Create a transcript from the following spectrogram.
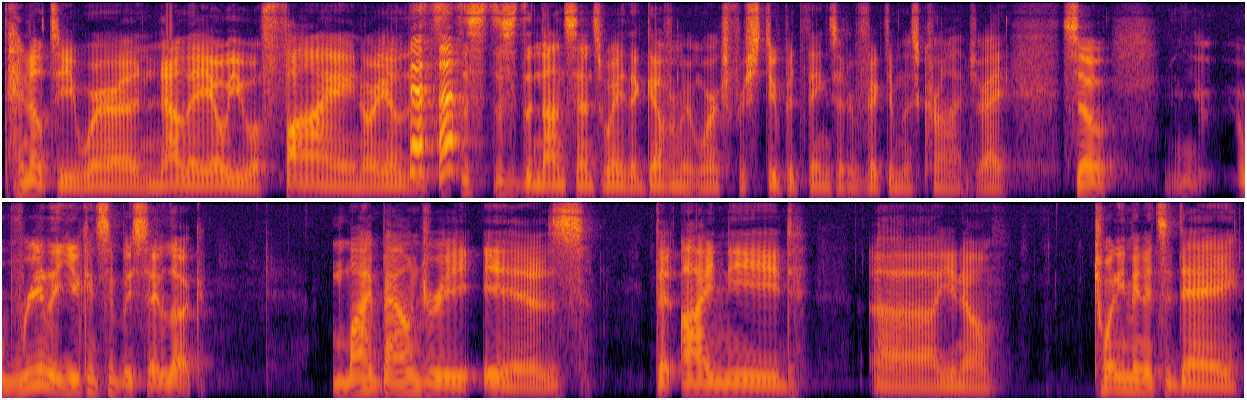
penalty where now they owe you a fine or you know this, this, is the nonsense way that government works for stupid things that are victimless crimes right so really you can simply say look my boundary is that i need uh, you know 20 minutes a day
